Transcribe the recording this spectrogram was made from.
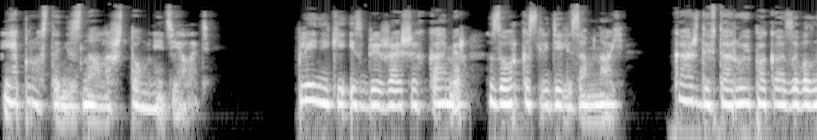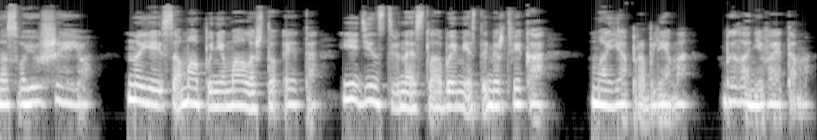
Я просто не знала, что мне делать. Пленники из ближайших камер зорко следили за мной. Каждый второй показывал на свою шею, но я и сама понимала, что это единственное слабое место мертвяка. Моя проблема была не в этом.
